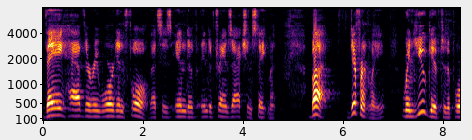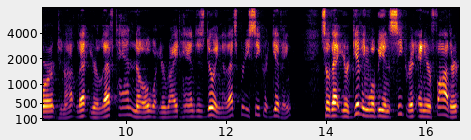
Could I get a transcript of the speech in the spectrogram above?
they have their reward in full. That's his end of end of transaction statement. But differently, when you give to the poor, do not let your left hand know what your right hand is doing. Now that's pretty secret giving so that your giving will be in secret, and your Father,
